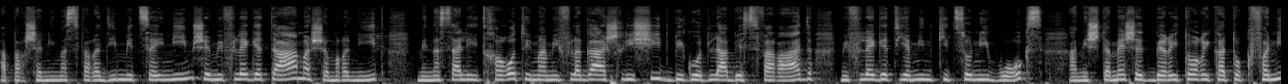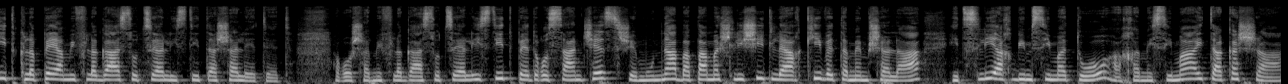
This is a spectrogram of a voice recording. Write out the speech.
הפרשנים הספרדים מציינים שמפלגת העם השמרנית מנסה להתחרות עם המפלגה השלישית בגודלה בספרד, מפלגת ימין קיצוני ווקס, המשתמשת ברטוריקה תוקפנית כלפי המפלגה הסוציאליסטית השלטת. ראש המפלגה הסוציאליסטית פדרו סנצ'ס, שמונה בפעם השלישית להרכיב את הממשלה, הצליח במשימתו, אך המשימה הייתה קשה.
